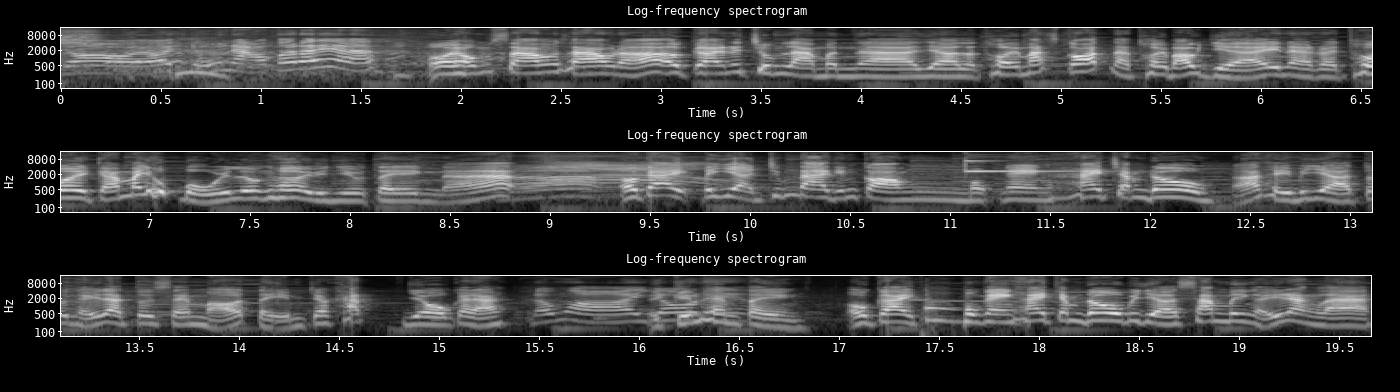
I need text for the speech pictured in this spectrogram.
Trời ơi chủ nào tới đấy à? Ôi không sao không sao nữa. Ok nói chung là mình à, giờ là thuê mascot nè Thuê bảo vệ nè Rồi thuê cả máy hút bụi luôn hơi bị nhiều tiền đó Đó. Ok bây giờ chúng ta vẫn còn 1.200 đô. Đó thì bây giờ tôi nghĩ là tôi sẽ mở tiệm cho khách vô cái đã. Đúng rồi Để vô kiếm đi. thêm tiền. Ok 1.200 đô bây giờ Sammy nghĩ rằng là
